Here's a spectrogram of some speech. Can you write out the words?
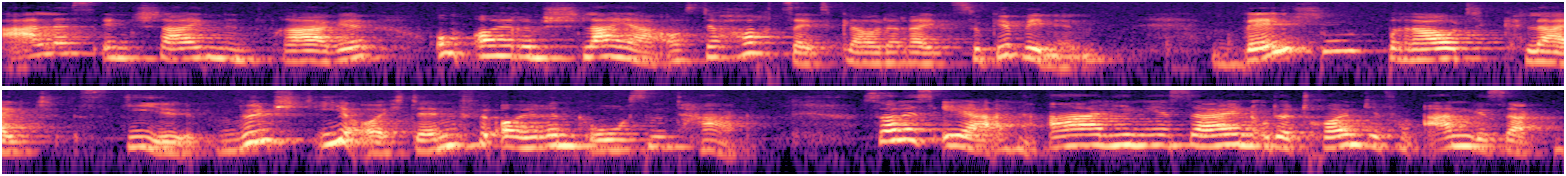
alles entscheidenden Frage, um euren Schleier aus der Hochzeitsplauderei zu gewinnen. Welchen Brautkleidstil wünscht ihr euch denn für euren großen Tag? Soll es eher eine A-Linie sein oder träumt ihr vom angesagten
